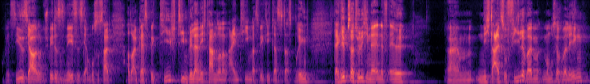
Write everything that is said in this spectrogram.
Ob jetzt dieses Jahr oder spätestens nächstes Jahr muss es halt, also ein Perspektivteam will er nicht haben, sondern ein Team, was wirklich das, das bringt. Da gibt's natürlich in der NFL ähm, nicht allzu viele, weil man, man muss ja auch überlegen,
